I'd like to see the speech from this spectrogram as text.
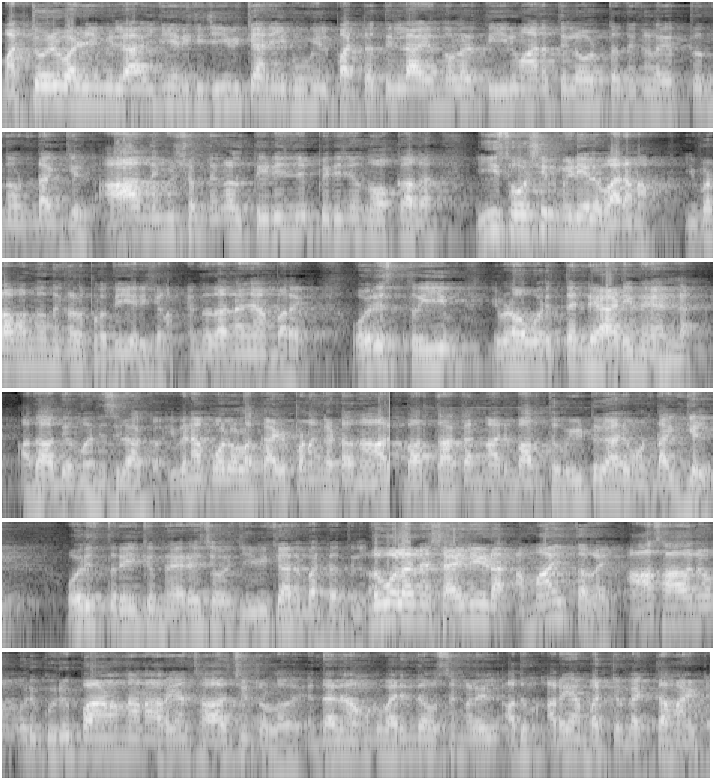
മറ്റൊരു വഴിയുമില്ല. ഇനി എനിക്ക് ജീവിക്കാൻ ഈ ഭൂമിയിൽ പറ്റത്തില്ല എന്നുള്ള തീരുമാനത്തിലോട്ട് നിങ്ങൾ എത്തുന്നുണ്ടെങ്കിൽ ആ നിമിഷം നിങ്ങൾ തിരിഞ്ഞു പിരിഞ്ഞു നോക്കാതെ ഈ സോഷ്യൽ മീഡിയയിൽ വരണം. ഇവിടെ വന്ന് നിങ്ങൾ പ്രതികരിക്കണം എന്ന് തന്നെ ഞാൻ പറയും. ഒരു സ്ത്രീയും ഇവിടെ ഒരുത്തന്റെ അടിമയല്ല. അതാദ്യം മനസ്സിലാക്കുക. ഇവനെ പോലുള്ള കഴുപ്പണം കെട്ട നാല് ഭർത്താക്കന്മാരും ഭർത്ത വീട്ടുകാരും ഉണ്ടെങ്കിൽ ഒരു സ്ത്രീക്കും നേരെ ചൊവ്വെ ജീവിക്കാനും പറ്റത്തില്ല. അതുപോലെ തന്നെ ശൈലിയുടെ അമ്മായിത്തള്ളൈ ആ സാധനം ഒരു കുരുപ്പാണെന്നാണ് അറിയാൻ സാധിച്ചിട്ടുള്ളത്. എന്തായാലും നമുക്ക് വരും ദിവസങ്ങളിൽ അതും അറിയാൻ പറ്റും വ്യക്തമായിട്ട്.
